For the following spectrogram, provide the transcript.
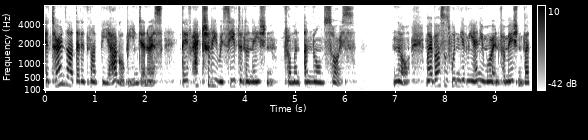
it turns out that it's not Viago being generous. They've actually received a donation from an unknown source. No, my bosses wouldn't give me any more information, but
